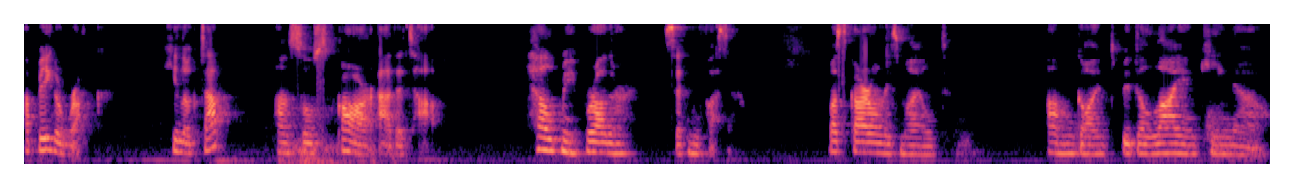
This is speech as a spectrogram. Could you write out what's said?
a bigger rock. He looked up and saw Scar at the top. Help me, brother, said Mufasa. But Scar only smiled. I'm going to be the Lion King now,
